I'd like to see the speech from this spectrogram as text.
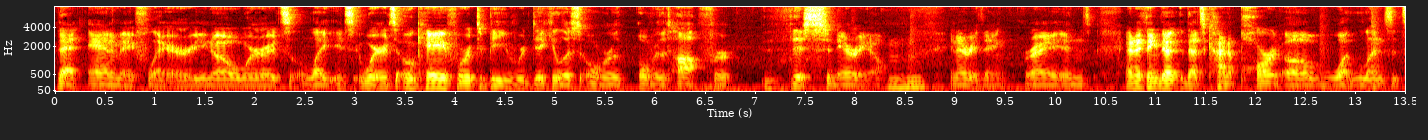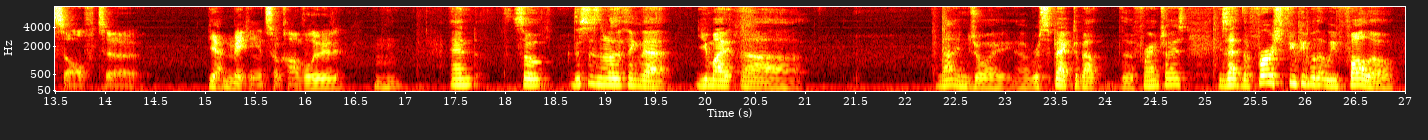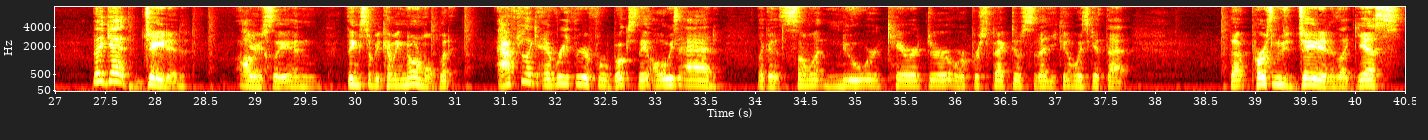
that anime flair, you know, where it's like it's where it's okay for it to be ridiculous over over the top for this scenario Mm-hmm. and everything, right? And and I think that that's kind of part of what lends itself to Yeah. making it so convoluted. And so this is another thing that you might uh, not enjoy, uh, respect about the franchise is that the first few people that we follow, they get jaded, obviously, and things are becoming normal. But after like every three or four books, they always add like a somewhat newer character or perspective, so that you can always get that that person who's jaded and like, yes,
